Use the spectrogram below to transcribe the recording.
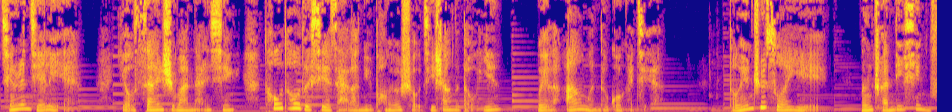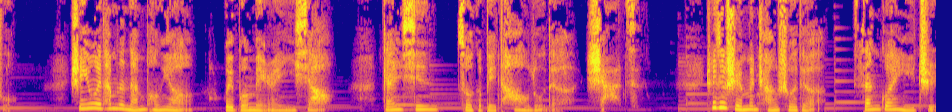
情人节里有三十万男性偷偷的卸载了女朋友手机上的抖音，为了安稳的过个节。抖音之所以能传递幸福，是因为他们的男朋友为博美人一笑，甘心做个被套路的傻子。这就是人们常说的。三观一致，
